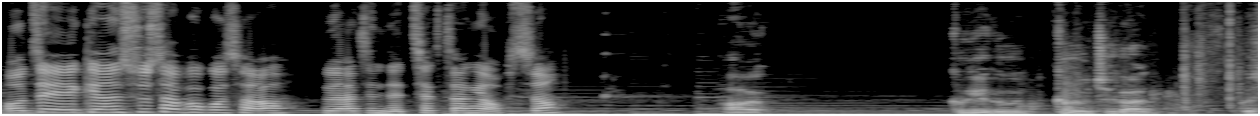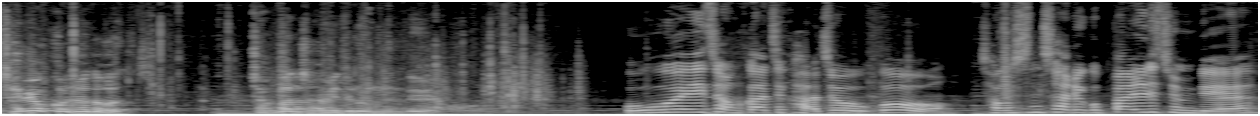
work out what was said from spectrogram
어제 얘기한 수사 보고서 왜 아직 내 책상에 없어? 아 그게 그 그 제가 그 새벽까지 하다가 잠깐 잠이 들었는데 오후 회의 전까지 가져오고 정신 차리고 빨리 준비해.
